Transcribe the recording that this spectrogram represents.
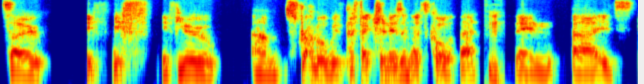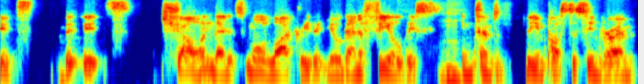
so if if if you um, struggle with perfectionism, let's call it that, hmm. then uh, it's it's it's shown that it's more likely that you're going to feel this mm. in terms of the imposter syndrome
